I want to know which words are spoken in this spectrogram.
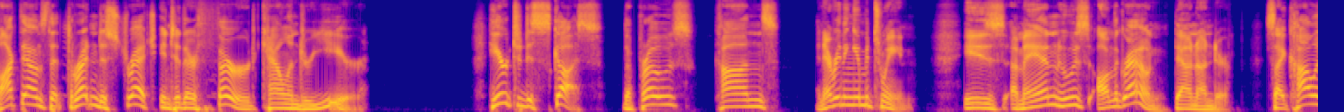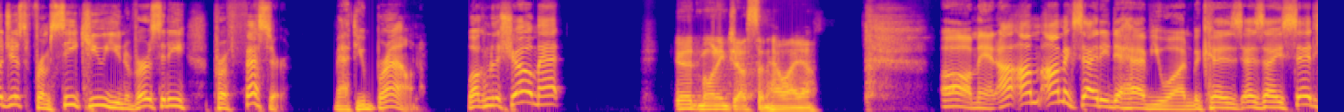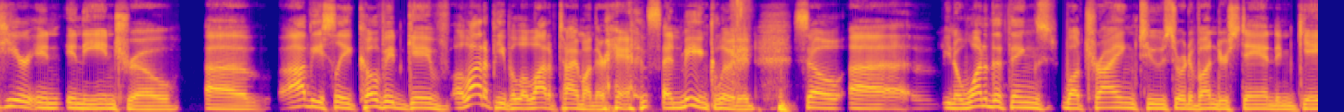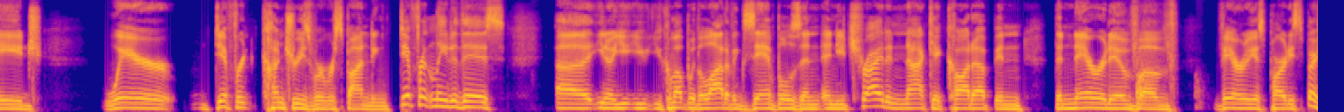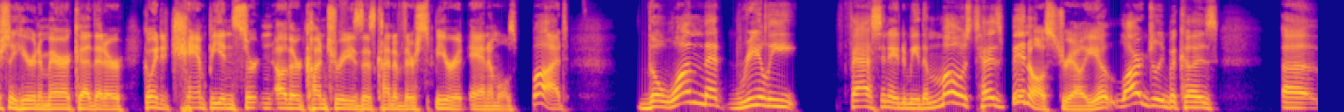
Lockdowns that threaten to stretch into their third calendar year. Here to discuss the pros, cons, and everything in between is a man who's on the ground down under, psychologist from CQ University, Professor Matthew Browne. Welcome to the show, Matt. Good morning, Justin. How are you? Oh man, I, I'm I'm excited to have you on because as I said here in in the intro, uh, obviously COVID gave a lot of people a lot of time on their hands, and me included. so, uh, you know, one of the things while trying to sort of understand and gauge where different countries were responding differently to this. Uh, you know, you, you you come up with a lot of examples and and you try to not get caught up in the narrative of various parties, especially here in America, that are going to champion certain other countries as kind of their spirit animals. But the one that really fascinated me the most has been Australia, largely because uh,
